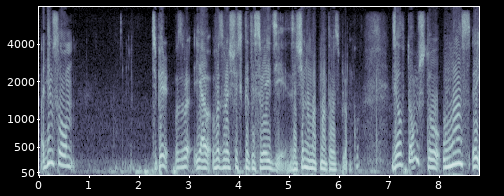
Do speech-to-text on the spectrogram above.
Одним словом, теперь я возвращусь к этой своей идее. Зачем нам отматывать пленку? Дело в том, что у нас, э,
